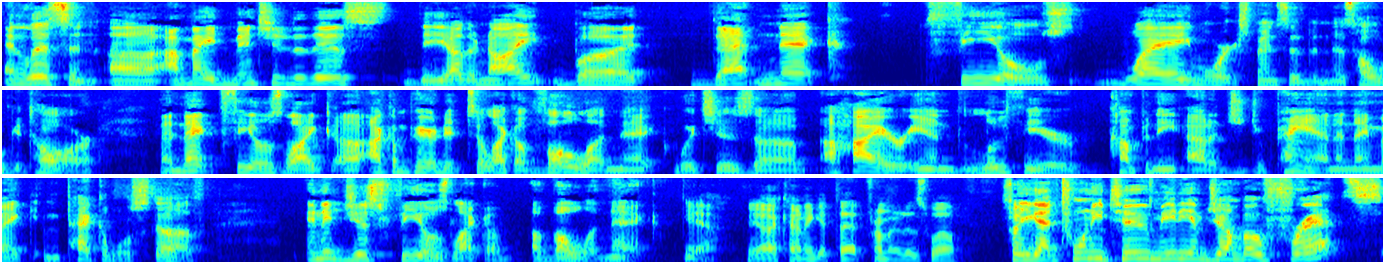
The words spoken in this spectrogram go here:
And listen, uh, I made mention of this the other night, but that neck feels way more expensive than this whole guitar. That neck feels like uh, I compared it to like a Vola neck, which is uh, a higher end luthier company out of Japan, and they make impeccable stuff. And it just feels like a, a Vola neck. Yeah, yeah, I kind of get that from it as well. So you got 22 medium jumbo frets.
